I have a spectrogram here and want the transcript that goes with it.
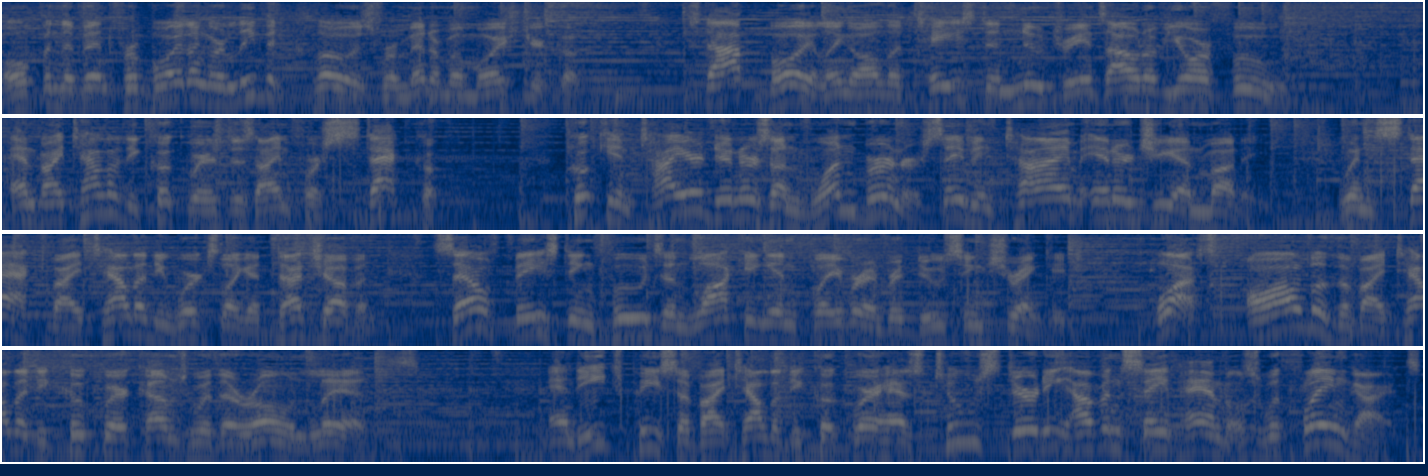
Open the vent for boiling or leave it closed for minimum moisture cooking. Stop boiling all the taste and nutrients out of your food. And Vitality cookware is designed for stack cooking. Cook entire dinners on one burner, saving time, energy, and money. When stacked, Vitality works like a Dutch oven, self-basting foods and locking in flavor and reducing shrinkage. Plus, all of the Vitality cookware comes with their own lids. And each piece of Vitality cookware has two sturdy oven-safe handles with flame guards,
